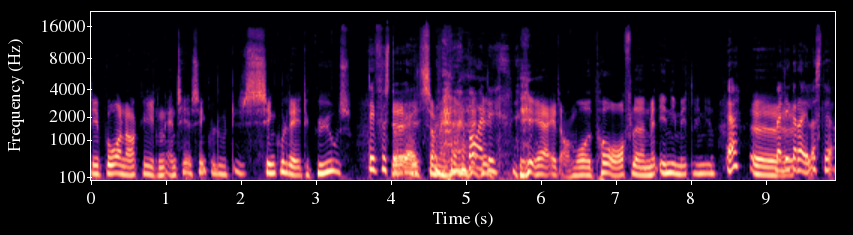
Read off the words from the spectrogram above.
det bor nok i den antisingulate gyrus. Det forstår jeg ikke. Som er, Hvor er det? det er et område på overfladen, men inde i midtlinjen. Ja, øh, hvad ligger der ellers der?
